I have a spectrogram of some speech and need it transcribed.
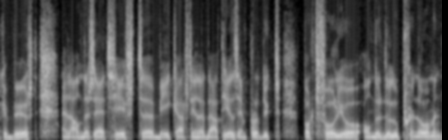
gebeurd. En anderzijds heeft uh, Bekaert inderdaad heel zijn productportfolio onder de loep genomen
